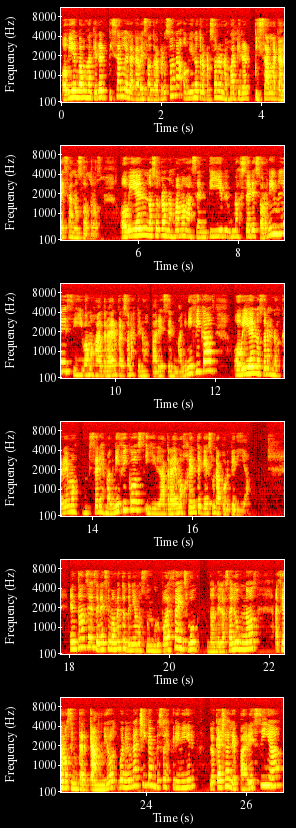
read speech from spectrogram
O bien vamos a querer pisarle la cabeza a otra persona, o bien otra persona nos va a querer pisar la cabeza a nosotros. O bien nosotros nos vamos a sentir unos seres horribles y vamos a atraer personas que nos parecen magníficas, o bien nosotros nos creemos seres magníficos y atraemos gente que es una porquería. Entonces, en ese momento teníamos un grupo de Facebook donde los alumnos hacíamos intercambio. Bueno, y una chica empezó a escribir lo que a ella le parecía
